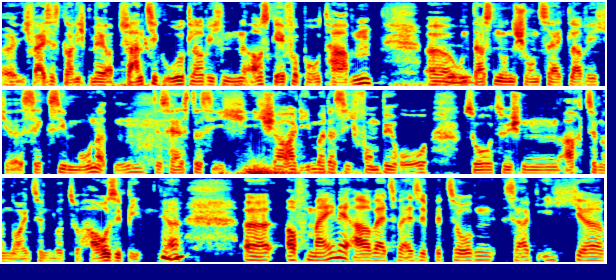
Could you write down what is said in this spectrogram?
äh, ich weiß es gar nicht mehr, ab 20 Uhr, glaube ich, ein Ausgehverbot haben äh, mhm. und das nun schon seit, glaube ich, äh, sechs, sieben Monaten. Das heißt, dass ich, ich schaue halt immer, dass ich vom Büro so zwischen 18 und 19 Uhr zu Hause bin. Ja? Mhm. Äh, auf meine Arbeitsweise bezogen sage ich, äh,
